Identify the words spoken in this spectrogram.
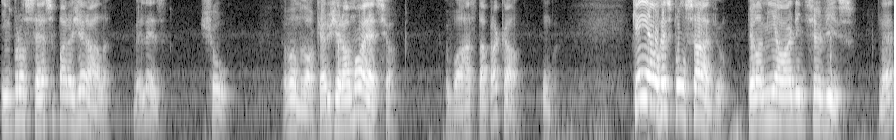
em processo para gerá-la. Beleza. Show. Então vamos, ó, quero gerar uma OS, ó. Eu vou arrastar para cá, ó. Quem é o responsável pela minha ordem de serviço, né?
